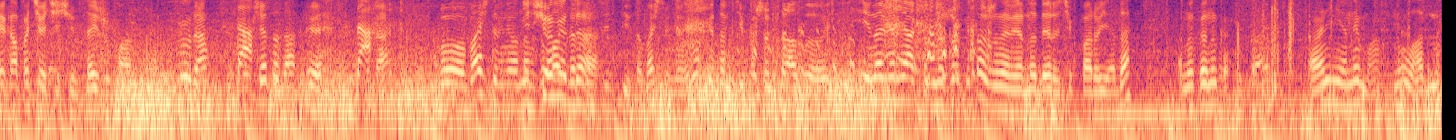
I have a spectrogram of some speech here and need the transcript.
яка почоче, ніж цей жупан. Ну да. Да. Взагалі-то да. привіт. Да. Бо бачите, в нього там Нічого жупан не для да. трансвестита. Бачите, в нього руки там, типу, щоб зразу. І наверняк там на жопі теж, навірно, дирочок пару є, да? А ну-ка, ну-ка. А ні, нема. Ну ладно.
